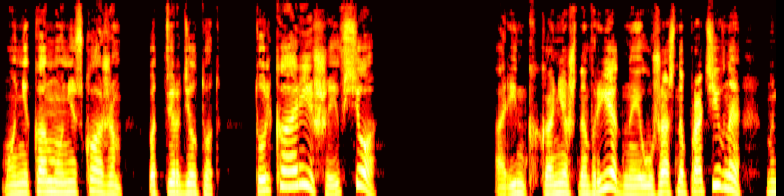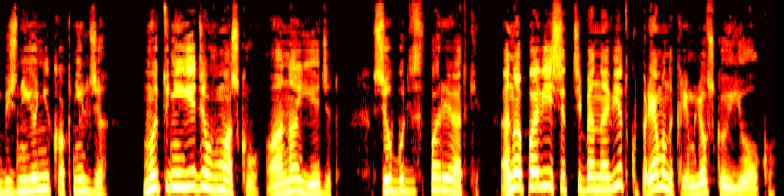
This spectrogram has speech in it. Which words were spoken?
«Мы никому не скажем», — подтвердил тот. «Только Ариша, и все». «Аринка, конечно, вредная и ужасно противная, но без нее никак нельзя. Мы-то не едем в Москву, а она едет. Все будет в порядке. Она повесит тебя на ветку прямо на кремлевскую елку».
